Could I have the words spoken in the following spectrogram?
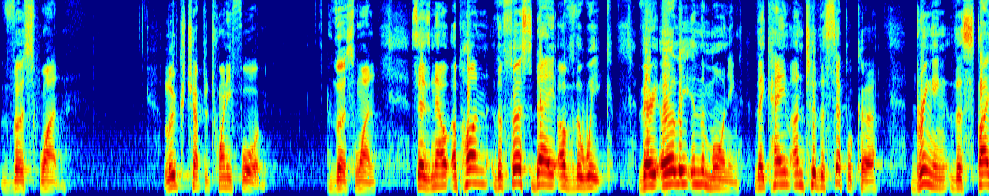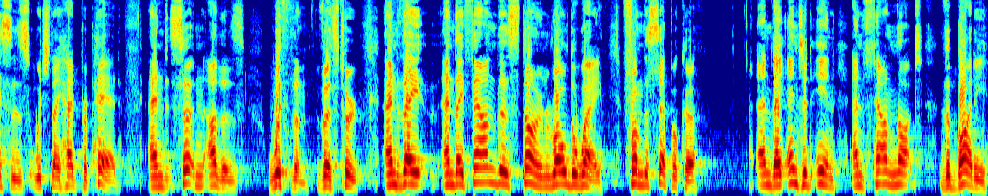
verse 1. Luke chapter 24, verse 1 says, Now upon the first day of the week, very early in the morning, they came unto the sepulchre, bringing the spices which they had prepared, and certain others with them. Verse 2 And they, and they found the stone rolled away from the sepulchre, and they entered in and found not the body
